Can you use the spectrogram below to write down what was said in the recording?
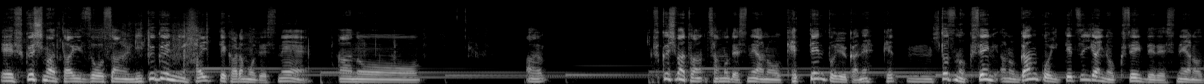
え福島泰造さん、陸軍に入ってからもですね、あのあの福島さんのですねあの欠点というかね、けうん、一つの癖に、あの頑固一徹以外の癖でですねあの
